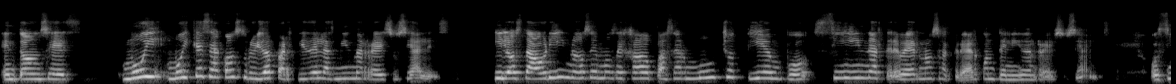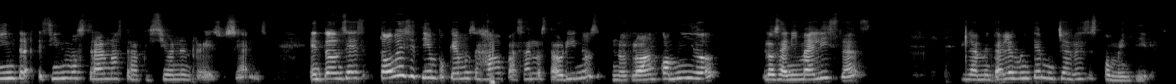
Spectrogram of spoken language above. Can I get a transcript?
Entonces, muy, muy que se ha construido a partir de las mismas redes sociales. Y los taurinos hemos dejado pasar mucho tiempo sin atrevernos a crear contenido en redes sociales o sin, sin mostrar nuestra afición en redes sociales. Entonces, todo ese tiempo que hemos dejado pasar los taurinos nos lo han comido los animalistas lamentablemente muchas veces con mentiras.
